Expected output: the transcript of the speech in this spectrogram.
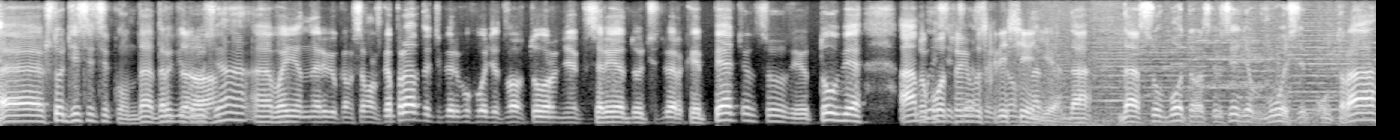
Э, что 10 секунд, да, дорогие да. друзья, э, военное ревю «Комсомольская правда» теперь выходит во вторник, в среду, четверг и пятницу в Ютубе. А Субботу мы и воскресенье. На, да, да, суббота, воскресенье в 8 утра.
